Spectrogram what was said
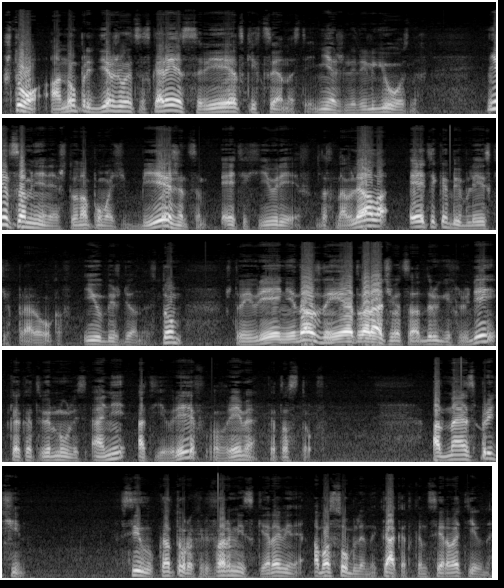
что оно придерживается скорее светских ценностей, нежели религиозных. Нет сомнения, что на помощь беженцам этих евреев вдохновляла этика библейских пророков и убежденность в том, что евреи не должны отворачиваться от других людей, как отвернулись они от евреев во время катастроф. Одна из причин, в силу которых реформистские раввины обособлены как от консервативных,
